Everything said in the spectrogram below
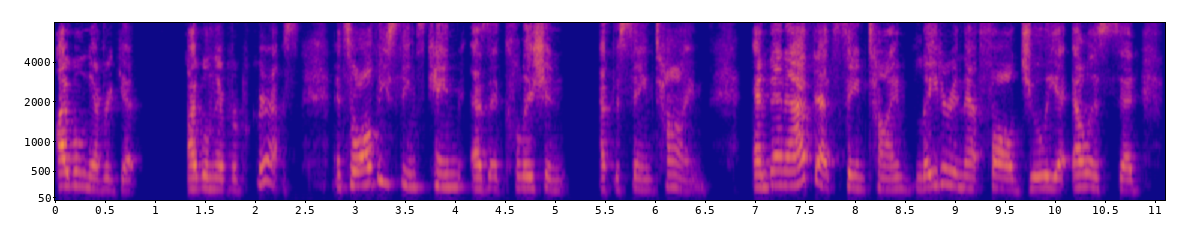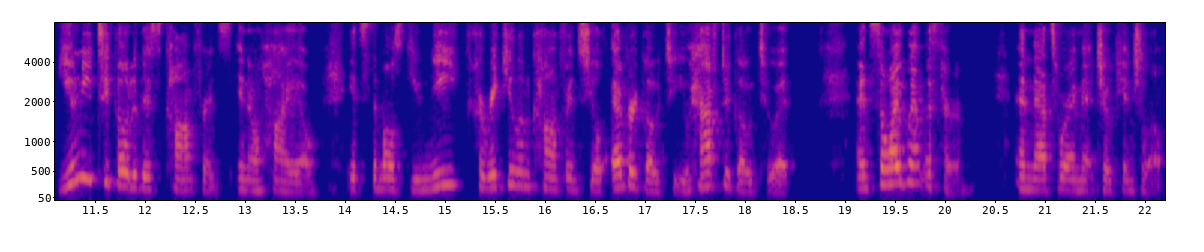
I will never get, I will never progress. And so all these things came as a collision at the same time. And then at that same time, later in that fall, Julia Ellis said, You need to go to this conference in Ohio. It's the most unique curriculum conference you'll ever go to. You have to go to it. And so I went with her. And that's where I met Joe Kincheloe.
